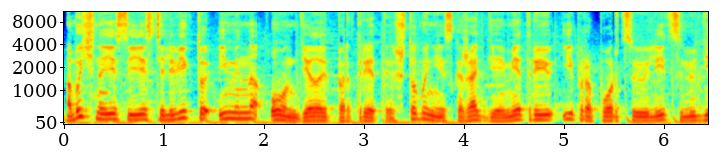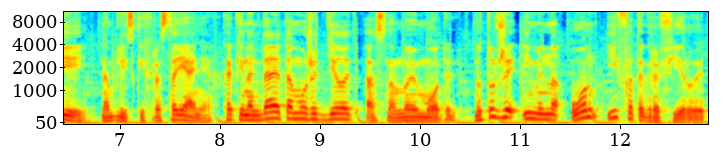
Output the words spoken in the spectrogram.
Обычно, если есть телевик, то именно он делает портреты, чтобы не искажать геометрию и пропорцию лиц людей на близких расстояниях, как иногда это может делать основной модуль. Но тут же именно он и фотографирует.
